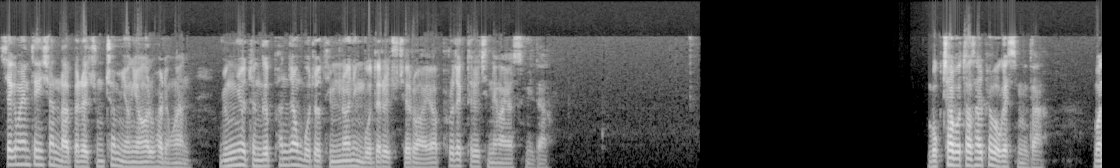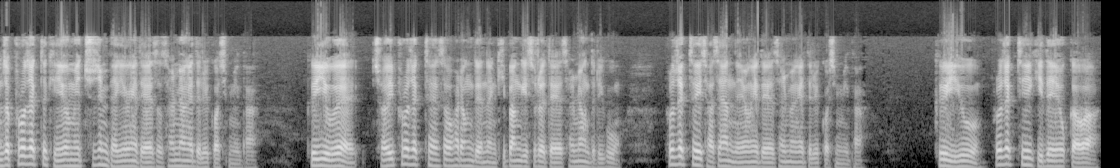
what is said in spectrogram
세그멘테이션 라벨의 중첩 영역을 활용한 6류 등급 판정 보조 딥러닝 모델을 주제로 하여 프로젝트를 진행하였습니다. 목차부터 살펴보겠습니다. 먼저 프로젝트 개요 및 추진 배경에 대해서 설명해 드릴 것입니다. 그 이후에 저희 프로젝트에서 활용되는 기반 기술에 대해 설명드리고 프로젝트의 자세한 내용에 대해 설명해 드릴 것입니다. 그 이후 프로젝트의 기대 효과와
